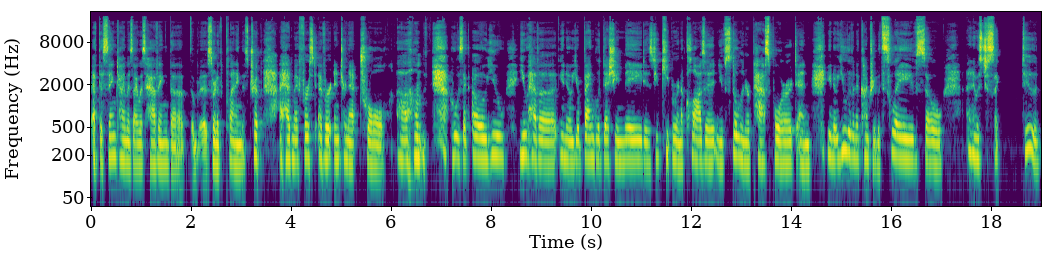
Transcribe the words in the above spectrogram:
at the same time as I was having the, the, uh, sort of planning this trip, I had my first ever internet troll um, who was like, "Oh, you you have a you know your Bangladeshi maid is you keep her in a closet and you've stolen her passport and you know you live in a country with slaves." So, and it was just like, dude,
